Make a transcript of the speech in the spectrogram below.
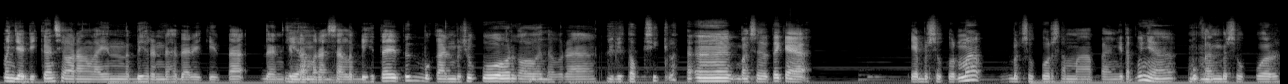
menjadikan si orang lain lebih rendah dari kita dan kita Iya. merasa lebih kita itu bukan bersyukur kalau Hmm. kata orang jadi toksik lah Eh, maksudnya kayak ya bersyukur mah bersyukur sama apa yang kita punya bukan bersyukur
